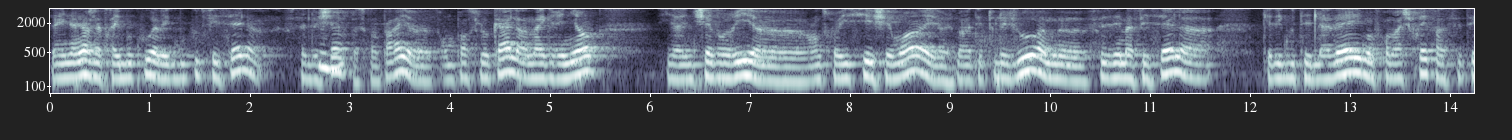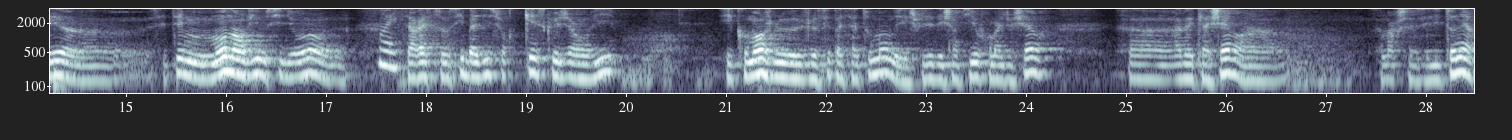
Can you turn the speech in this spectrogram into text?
l'année dernière, j'ai travaillé beaucoup avec beaucoup de faisselles celle de chèvre, mhm. parce que pareil, euh, on pense local, en Agrignan, il y a une chèvrerie euh, entre ici et chez moi, et je m'arrêtais tous les jours, elle me faisait ma faisselle, euh, qu'elle ait goûté de la veille, mon fromage frais, enfin c'était, c'était mon envie aussi du moment. Ça reste aussi basé sur qu'est-ce que j'ai envie et comment je le, je le, fais passer à tout le monde. Et je faisais des chantilly au fromage de chèvre. avec la chèvre, ça marche, c'est du tonnerre.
